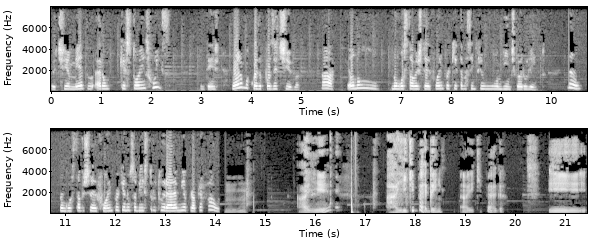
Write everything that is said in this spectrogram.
eu tinha medo eram questões ruins. Entende? Não era uma coisa positiva. Ah, eu não, não gostava de telefone porque estava sempre em um ambiente barulhento. Não, não gostava de telefone porque não sabia estruturar a minha própria fala. Hum. Aí. Aí que pega, hein? Aí que pega. E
